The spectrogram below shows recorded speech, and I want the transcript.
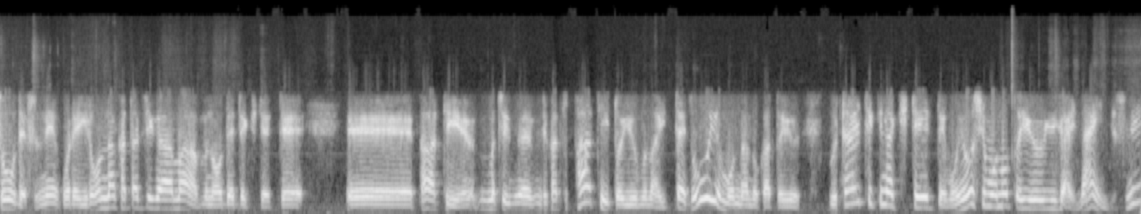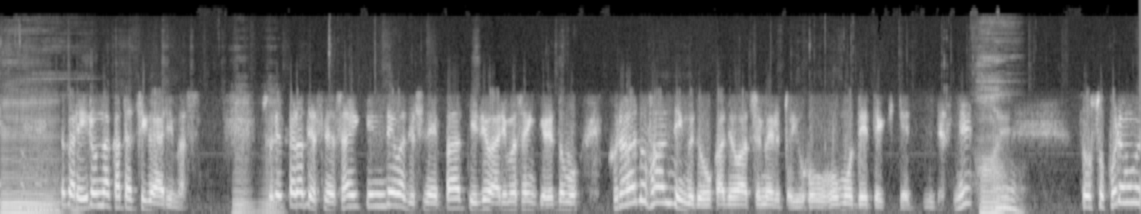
そうですね、これ、いろんな形が、まあ、の出てきてて、えー、パーティー、かつパーティーというものは一体どういうものなのかという具体的な規定って催し物という以外ないんですね。だからいろんな形があります。それからですね最近ではですねパーティーではありませんけれども、クラウドファンディングでお金を集めるという方法も出てきてるんですね。はい。そうすると、これも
